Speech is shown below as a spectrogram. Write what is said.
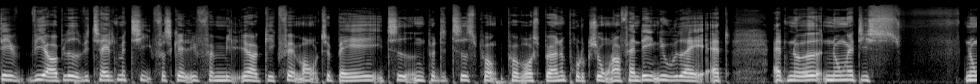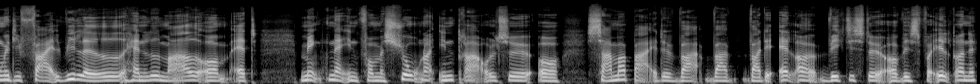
det vi oplevede. Vi talte med 10 forskellige familier og gik fem år tilbage i tiden på det tidspunkt på vores børneproduktioner og fandt egentlig ud af, at, at noget, nogle af de nogle af de fejl, vi lavede, handlede meget om, at mængden af informationer, inddragelse og samarbejde var, var, var det allervigtigste, og hvis forældrene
